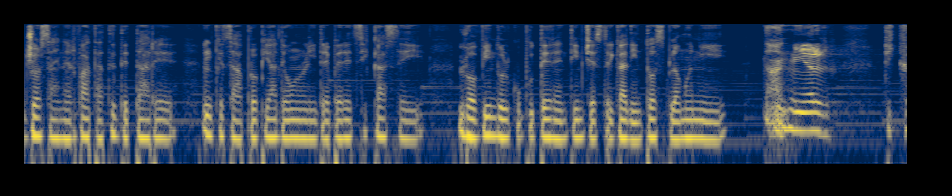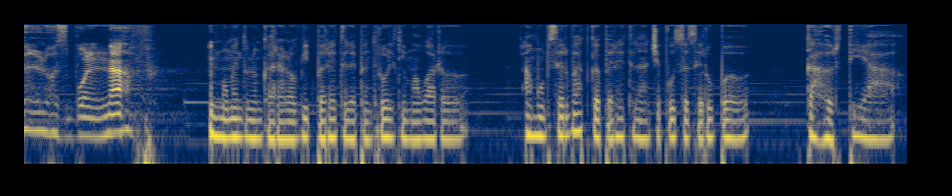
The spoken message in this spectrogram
George s-a enervat atât de tare încât s-a apropiat de unul dintre pereții casei, lovindu-l cu putere în timp ce striga din toți plămânii. Daniel, ticălos bolnav! În momentul în care a lovit peretele pentru ultima oară, am observat că peretele a început să se rupă ca hârtia.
